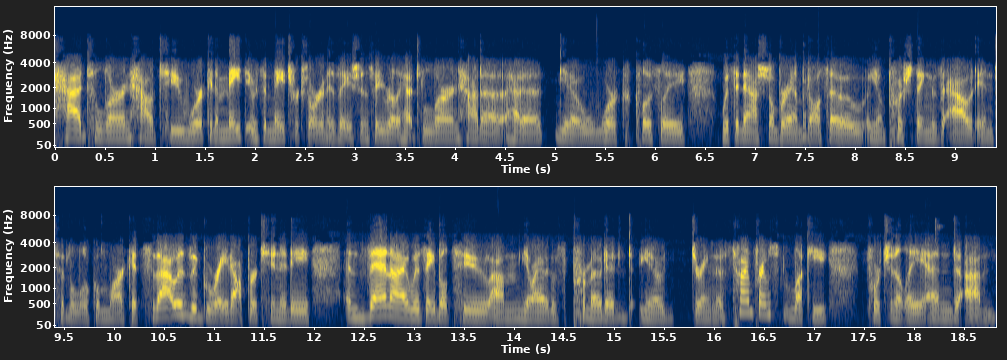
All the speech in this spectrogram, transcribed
had to learn how to work in a mat- it was a matrix organization so you really had to learn how to how to you know work closely with the national brand but also you know push things out into the local market. So that was a great opportunity. And then I was able to um, you know I was promoted you know during those time frames lucky fortunately and um,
